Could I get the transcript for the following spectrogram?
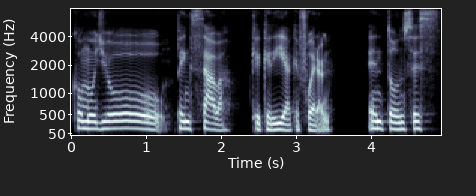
como yo pensaba que quería que fueran. Entonces,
